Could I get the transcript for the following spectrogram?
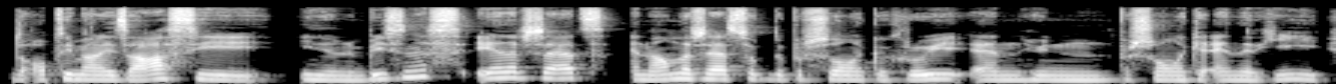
de optimalisatie in hun business enerzijds en anderzijds ook de persoonlijke groei en hun persoonlijke energie.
